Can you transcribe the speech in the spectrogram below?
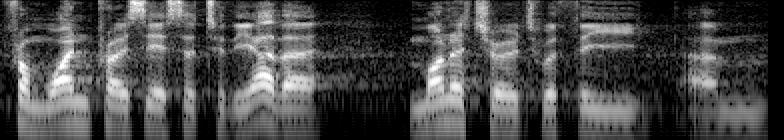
from one processor to the other monitor it with the, um,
